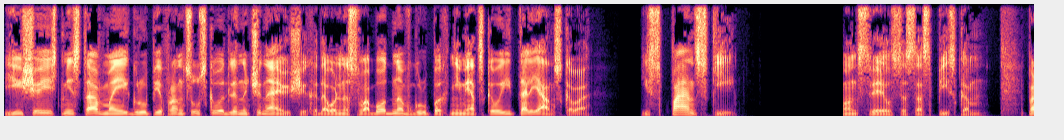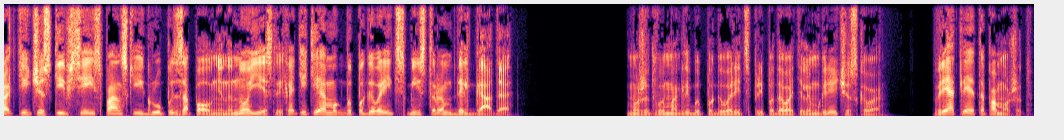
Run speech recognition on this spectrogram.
Еще есть места в моей группе французского для начинающих и довольно свободно в группах немецкого и итальянского. Испанский. Он сверился со списком. Практически все испанские группы заполнены, но, если хотите, я мог бы поговорить с мистером Дельгадо. Может, вы могли бы поговорить с преподавателем греческого? Вряд ли это поможет.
